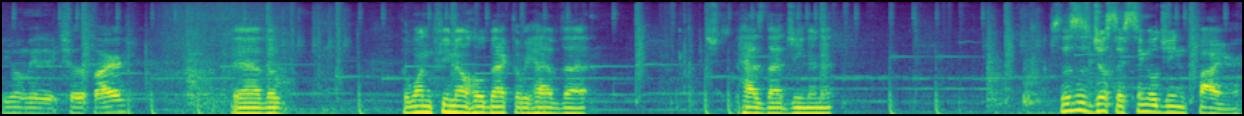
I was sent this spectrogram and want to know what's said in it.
You want me to show the fire? Yeah, the the one female holdback that we have that has that gene in it. So this is just a single gene fire.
